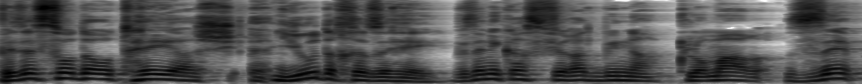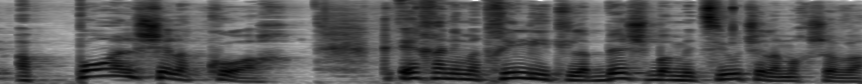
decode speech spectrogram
וזה סוד האות ה', י' אחרי זה ה', וזה נקרא ספירת בינה. כלומר, זה הפועל של הכוח. איך אני מתחיל להתלבש במציאות של המחשבה.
